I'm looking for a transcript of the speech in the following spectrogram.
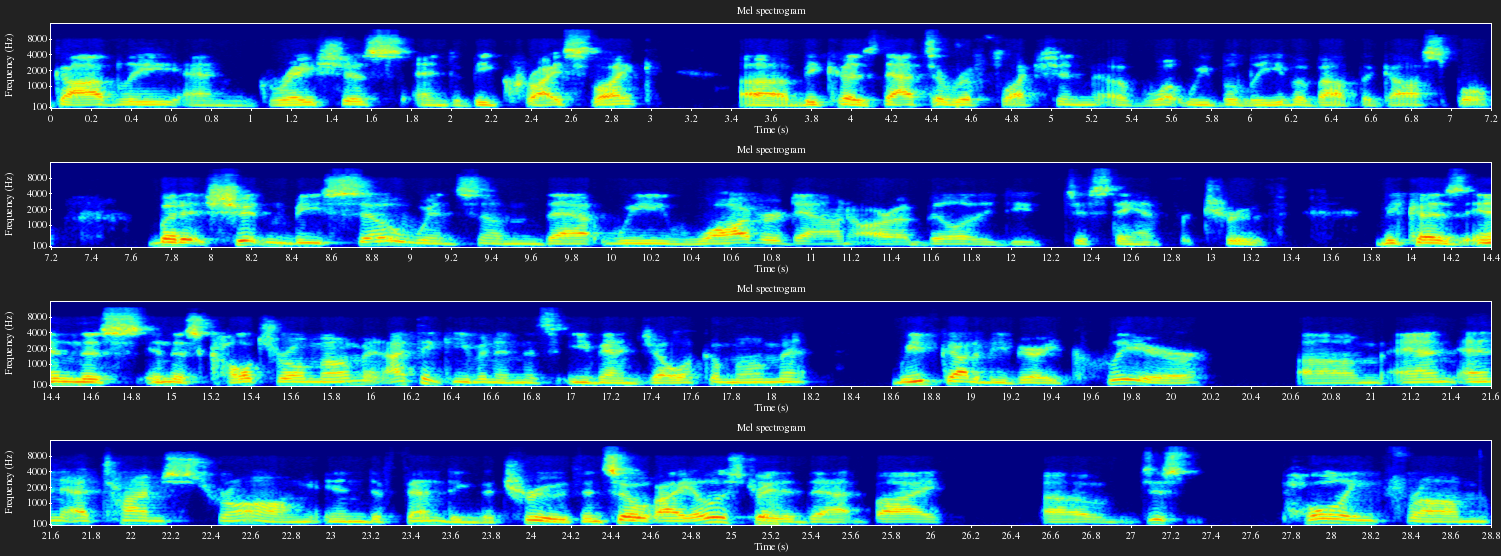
godly and gracious and to be Christ like, uh, because that's a reflection of what we believe about the gospel. But it shouldn't be so winsome that we water down our ability to, to stand for truth. Because in this in this cultural moment, I think even in this evangelical moment, we've got to be very clear um, and and at times strong in defending the truth. And so I illustrated that by uh, just pulling from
